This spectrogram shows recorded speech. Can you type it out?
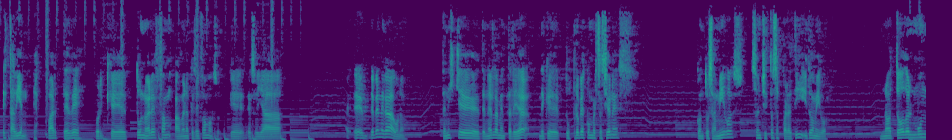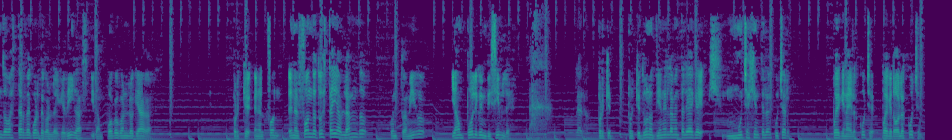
está bien, es parte de, porque tú no eres famoso, a menos que seas famoso, que eso ya eh, depende de cada uno. Tenéis que tener la mentalidad de que tus propias conversaciones con tus amigos son chistosas para ti y tu amigo. No todo el mundo va a estar de acuerdo con lo que digas y tampoco con lo que hagas. Porque en el, fon- en el fondo tú estás hablando con tu amigo y a un público invisible. Claro. Porque, porque tú no tienes la mentalidad de que mucha gente lo va a escuchar. Puede que nadie lo escuche, puede que todos lo escuchen,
